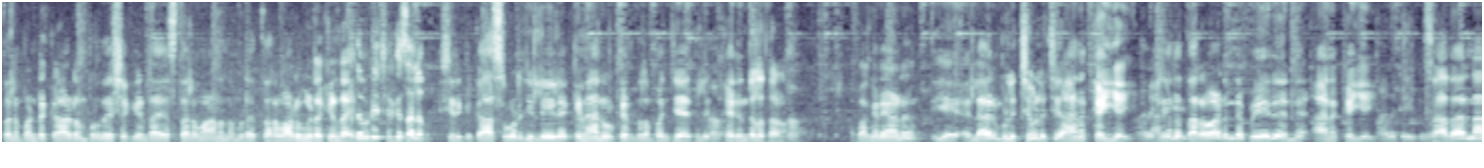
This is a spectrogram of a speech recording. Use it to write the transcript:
സ്ഥലം പണ്ട് കാടും പ്രദേശമൊക്കെ ഉണ്ടായ സ്ഥലമാണ് നമ്മുടെ തറവാട് വീടൊക്കെ ഉണ്ടായത്. അതെവിടെ ശരിക്കും സ്ഥലം? ശരിക്കും കാസർഗോഡ് ജില്ലയിലെ കിനാനൂർ കരിന്തളം പഞ്ചായത്തിൽ കരിന്തളത്താണ്. അപ്പം അങ്ങനെയാണ് ഈ എല്ലാവരും വിളിച്ച് വിളിച്ച് ആനക്കയ്യായി. അങ്ങനെ തറവാടിന്റെ പേര് തന്നെ ആനക്കയ്യായി. സാധാരണ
